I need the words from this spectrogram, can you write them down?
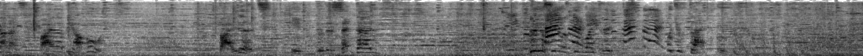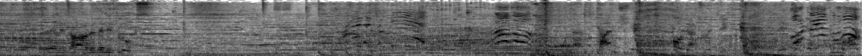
Gunners, fire the harpoon. Pilots, into the center. Do you see those big white rings? Would you fly over them? Well, it's harder than it looks. You? Oh, that's ridiculous. It's getting too hot.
